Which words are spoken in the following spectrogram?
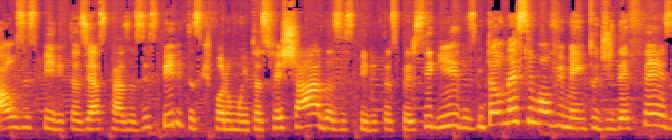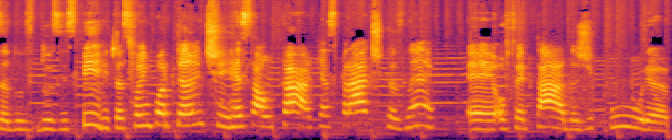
aos espíritas e às casas espíritas, que foram muitas fechadas, espíritas perseguidos. Então, nesse movimento de defesa dos, dos espíritas, foi importante ressaltar que as práticas, né, é, ofertadas de cura,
